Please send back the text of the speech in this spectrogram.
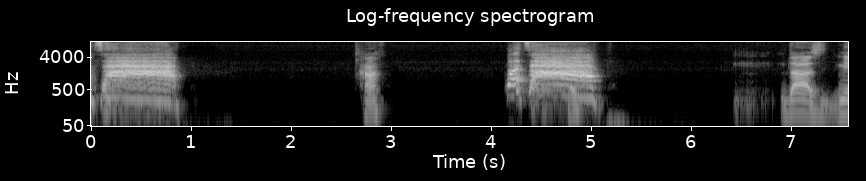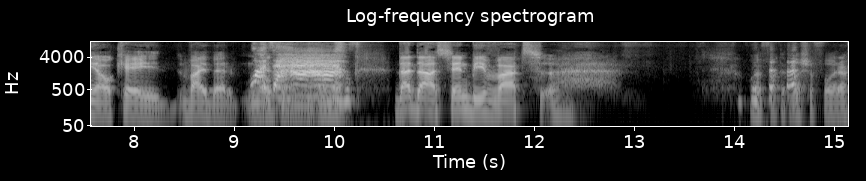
What's up? Ha? What's up? Da, Mija, ok, Viber, ne What's znam. ono- up? Da, da, Senbi, vac... Ovo je fakat loša fora.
